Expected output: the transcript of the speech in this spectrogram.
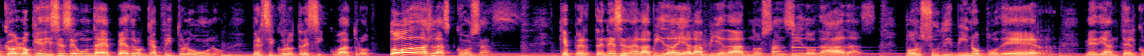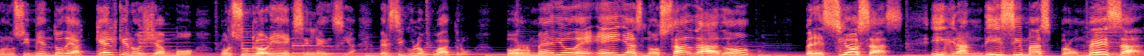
lo que dice segunda de Pedro capítulo 1, versículo 3 y 4. Todas las cosas que pertenecen a la vida y a la piedad nos han sido dadas por su divino poder mediante el conocimiento de aquel que nos llamó por su gloria y excelencia. Versículo 4. Por medio de ellas nos ha dado preciosas y grandísimas promesas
